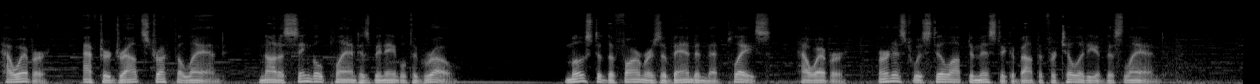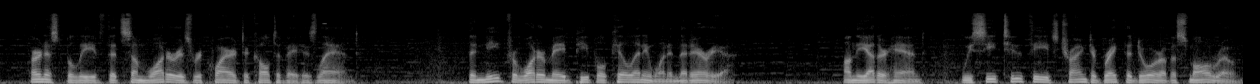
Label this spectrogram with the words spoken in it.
However, after drought struck the land, not a single plant has been able to grow. Most of the farmers abandoned that place, however, Ernest was still optimistic about the fertility of this land. Ernest believed that some water is required to cultivate his land. The need for water made people kill anyone in that area. On the other hand, we see two thieves trying to break the door of a small room.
